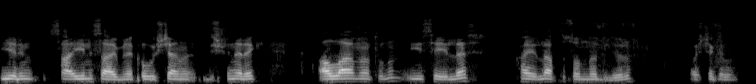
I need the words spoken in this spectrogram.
yerin yeni sahibine kavuşacağını düşünerek Allah'a emanet olun. İyi seyirler. Hayırlı hafta sonları diliyorum. Hoşçakalın.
